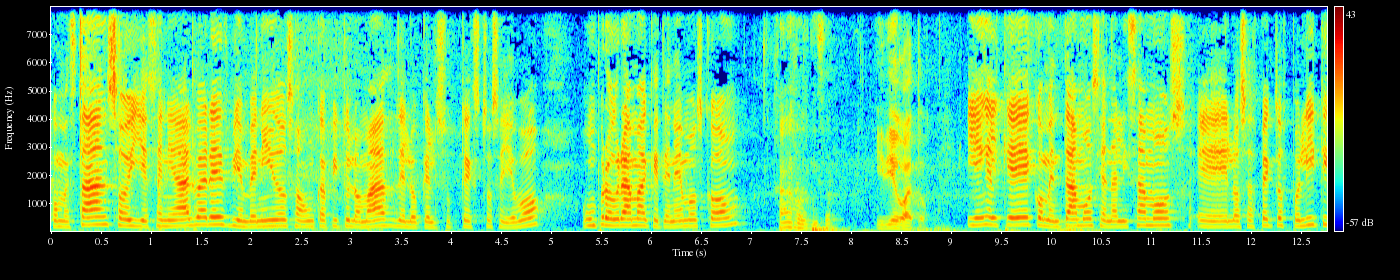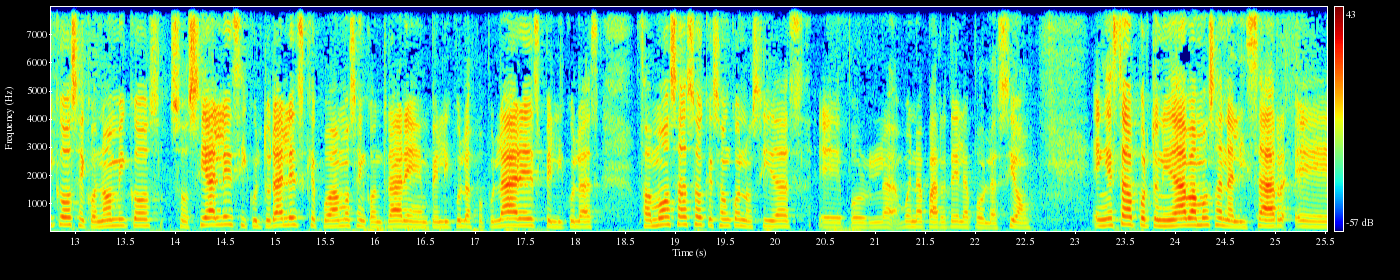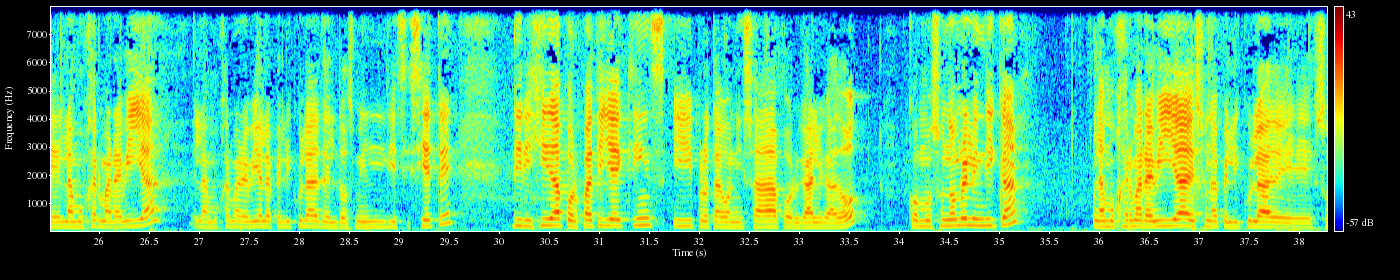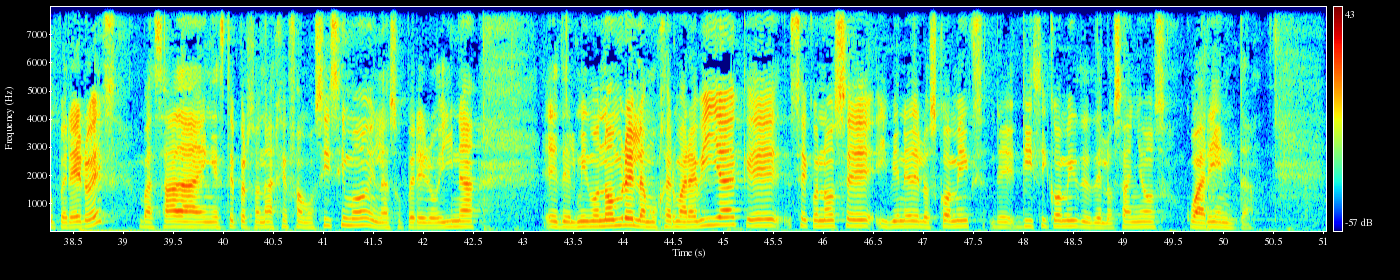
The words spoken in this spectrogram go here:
Hola, ¿cómo están? Soy Yesenia Álvarez. Bienvenidos a un capítulo más de Lo que el subtexto se llevó, un programa que tenemos con Hans Rodquizar. y Diego Ato. y en el que comentamos y analizamos eh, los aspectos políticos, económicos, sociales y culturales que podamos encontrar en películas populares, películas famosas o que son conocidas eh, por la buena parte de la población. En esta oportunidad vamos a analizar eh, La Mujer Maravilla, La Mujer Maravilla, la película del 2017, dirigida por Patty Jenkins y protagonizada por Gal Gadot. Como su nombre lo indica, La Mujer Maravilla es una película de superhéroes basada en este personaje famosísimo, en la superheroína eh, del mismo nombre, La Mujer Maravilla, que se conoce y viene de los cómics de DC Comics desde los años 40.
